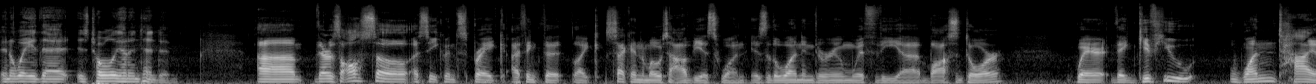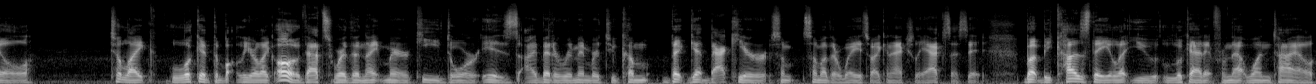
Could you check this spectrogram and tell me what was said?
in a way that is totally unintended. Um, there's also a sequence break. I think the like second most obvious one is the one in the room with the uh, boss door, where they give you one tile to like look at the. You're like, oh, that's where the nightmare key door is. I better remember to come but get back here some some other way so I can actually access it. But because they let you look at it from that one tile,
